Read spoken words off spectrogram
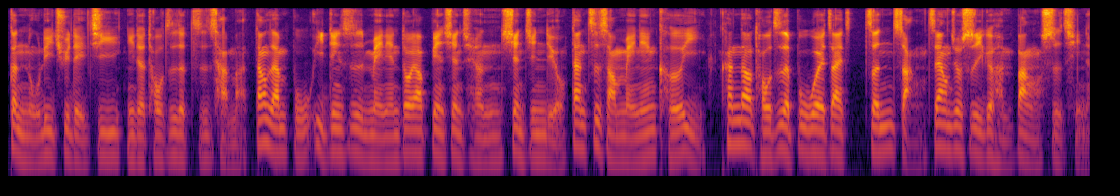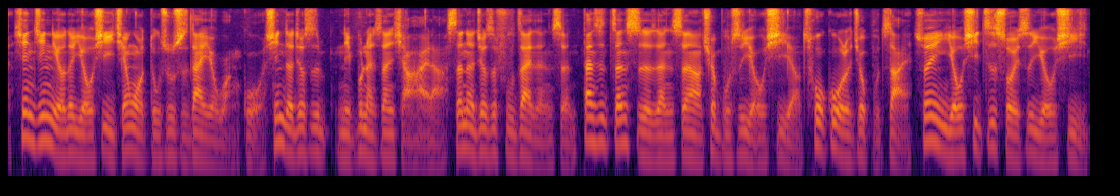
更努力去累积你的投资的资产嘛。当然不一定是每年都要变现成现金流，但至少每年可以看到投资的部位在增长，这样就是一个很棒的事情了。现金流的游戏，以前我读书时代有玩过，心得就是你不能生小孩啦，生了就是负债人生。但是真实的人生啊，却不是游戏啊，错过了。就不在，所以游戏之所以是游戏，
